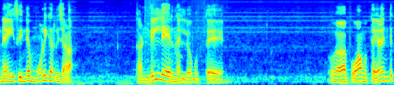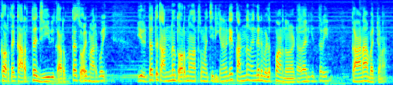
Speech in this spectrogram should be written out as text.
നൈസ്. ഇതിന്റെ മോളിൽ കയറി ചാടാം. കണ്ടില്ലായിരുന്നല്ലോ മുത്തേ. ഓ പോവാ മുത്തേ. എന്ത് കറുത്ത കറുത്ത ജീവി കറുത്ത സോറി മാറിപ്പോയി. ഇരുട്ടത്ത് കണ്ണ് തുറന്ന് മാത്രം വച്ചിരിക്കണം. അവന്റെ കണ്ണ് ഭയങ്കര വെളുപ്പാണെന്ന് തോന്നുന്നു കേട്ടോ. അതായിരിക്കും ഇത്രയും കാണാൻ പറ്റണം.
